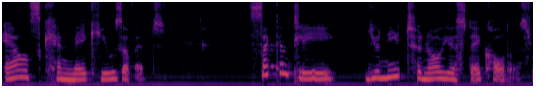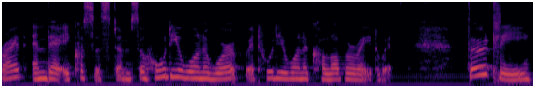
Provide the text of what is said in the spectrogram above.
else can make use of it? Secondly, you need to know your stakeholders, right? And their ecosystem. So, who do you want to work with? Who do you want to collaborate with? Thirdly,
